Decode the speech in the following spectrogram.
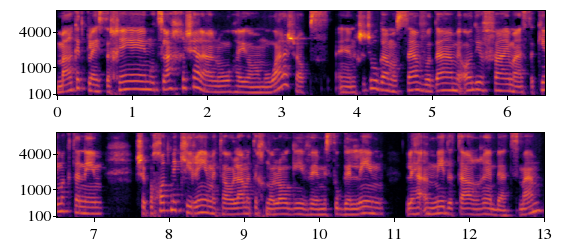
market אה, place הכי מוצלח שלנו היום הוא וואלה Shops. אני חושבת שהוא גם עושה עבודה מאוד יפה עם העסקים הקטנים, שפחות מכירים את העולם הטכנולוגי ומסוגלים להעמיד אתר אה, בעצמם.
